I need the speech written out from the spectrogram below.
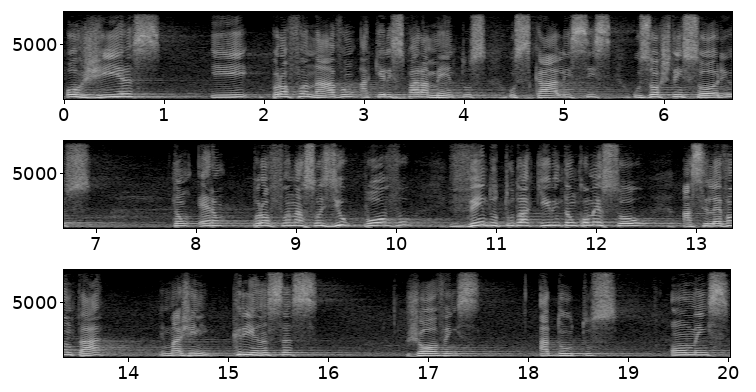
orgias e profanavam aqueles paramentos, os cálices, os ostensórios. Então eram profanações e o povo, vendo tudo aquilo, então começou a se levantar. Imagine, crianças, jovens, adultos, homens,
